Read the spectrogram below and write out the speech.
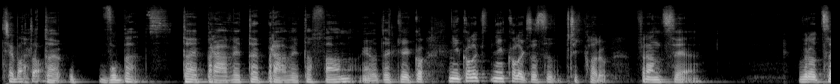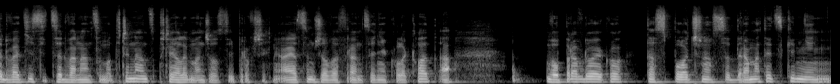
Třeba tak to. to je vůbec. To je právě, to je právě ta fáma. Jo? Tak jako několik, několik zase příkladů. Francie. V roce 2012 a 13 přijali manželství pro všechny. A já jsem žil ve Francii několik let a opravdu jako ta společnost se dramaticky mění.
